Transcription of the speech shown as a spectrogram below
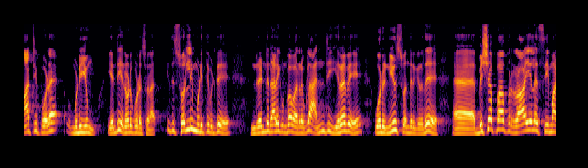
மாற்றி போட முடியும் என்று என்னோடு கூட சொன்னார். இது சொல்லி முடித்துவிட்டு ரெண்டு நாளைக்கு முன்பாக வர்றதுக்குள்ள அன்று இரவே ஒரு நியூஸ் வந்திருக்கிறது. பிஷப் ஆஃப் ராயலசீமா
